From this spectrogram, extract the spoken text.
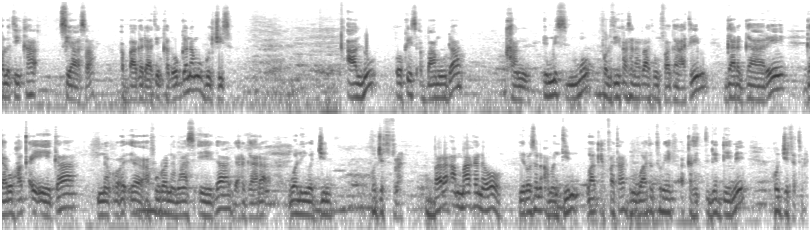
polotikaa siyaasaa abbaa gadaatiin kan hoogganamu bulchiisa. Qaalluu yookiis abbaa muudaa kan innis immoo polotikaa sanarraa tun fagaateen gargaaree garuu haqa eegaa hafuura namaas eegaa gargaaraa walii wajjin hojjetu turan. Bara ammaa kana hoo yeroo sana amantiin waaqeffataa duwwaatu tureef akkasitti deddeemee hojjeta ture.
